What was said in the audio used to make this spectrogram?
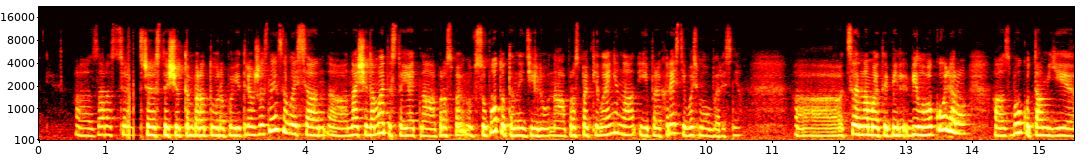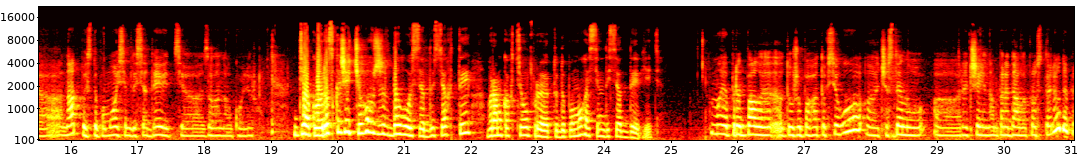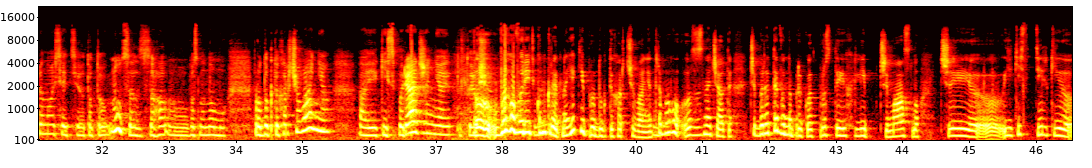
Зараз через, через те, що температура повітря вже знизилася, наші намети стоять на проспе... ну, в суботу та неділю на проспекті Леніна і перехресті 8 березня. Це намети білого кольору, а збоку там є надпис Допомога 79 а, зеленого кольору. Дякую. Розкажіть, чого вже вдалося досягти в рамках цього проекту Допомога 79? Ми придбали е, дуже багато всього. Е, Частину е, речей нам передали просто люди, приносять. Тобто, ну це в основному продукти харчування, якісь спорядження. Тобто, якщо Ви говоріть конкретно, які продукти харчування? Треба зазначати, чи берете ви, наприклад, простий хліб чи масло, чи якісь тільки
